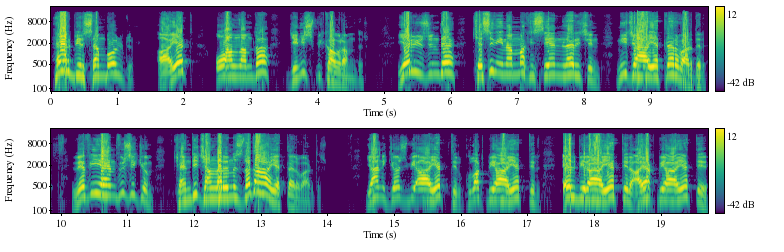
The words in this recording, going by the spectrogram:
her bir semboldür. Ayet o anlamda geniş bir kavramdır. Yeryüzünde kesin inanmak isteyenler için nice ayetler vardır. Ve fi enfüsiküm kendi canlarınızda da ayetler vardır. Yani göz bir ayettir, kulak bir ayettir, el bir ayettir, ayak bir ayettir,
